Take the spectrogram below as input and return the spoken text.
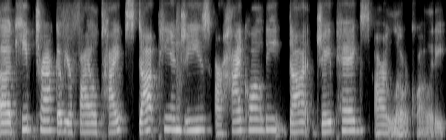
Uh, keep track of your file types. .pngs are high quality, .jpegs are lower quality.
